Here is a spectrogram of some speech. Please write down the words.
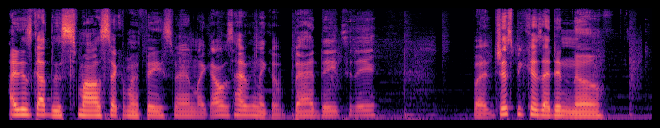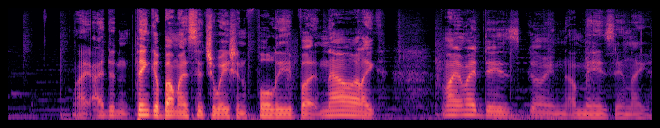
I just got this smile stuck on my face, man. Like I was having like a bad day today, but just because I didn't know, like I didn't think about my situation fully. But now, like my my day is going amazing. Like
